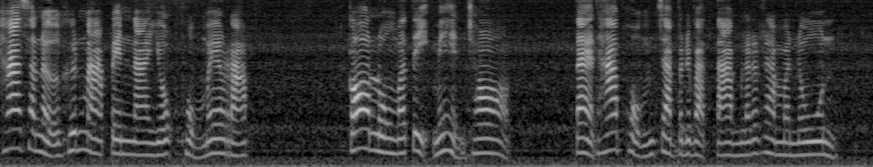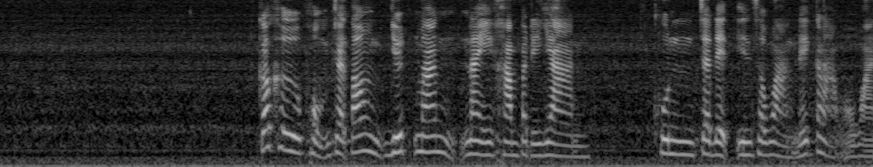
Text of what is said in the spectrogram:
ถ้าเสนอขึ้นมาเป็นนายกผมไม่รับ ก็ลงมติไม่เห็นชอบ แต่ถ้าผมจะปฏิบัติตามรัฐธรรมนูญ ก็คือผมจะต้องยึดมั่นในคำปฏิญาณ คุณจะเด็ดอินสว่างได้กล่าวเอาไว้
